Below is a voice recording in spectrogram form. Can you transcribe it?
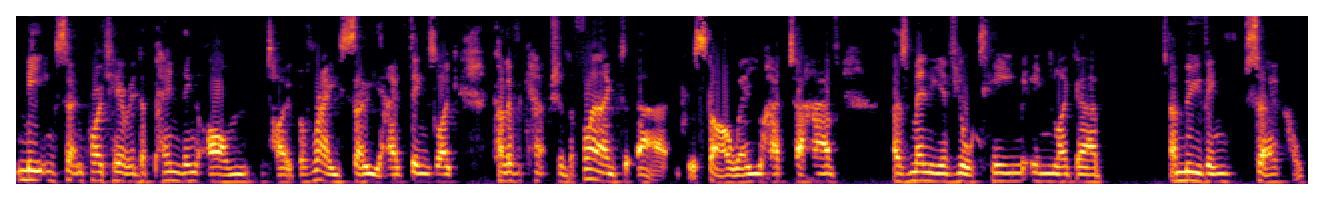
meeting certain criteria depending on the type of race. So you had things like kind of a capture the flag uh, style, where you had to have as many of your team in like a a moving circle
